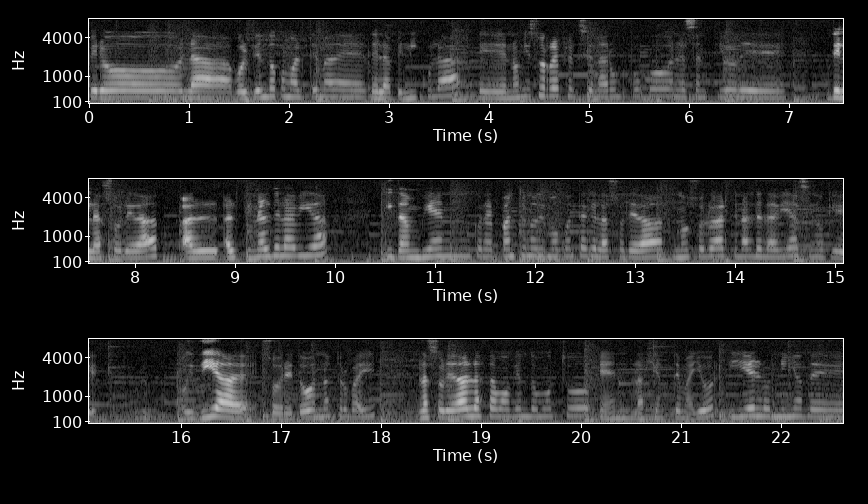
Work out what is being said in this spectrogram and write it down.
Pero la, volviendo como al tema de, la película, eh, nos hizo reflexionar un poco en el sentido de, la soledad al, al final de la vida. Y también con el Pancho nos dimos cuenta que la soledad no solo es al final de la vida, sino que hoy día, sobre todo en nuestro país, la soledad la estamos viendo mucho en la gente mayor y en los niños de,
